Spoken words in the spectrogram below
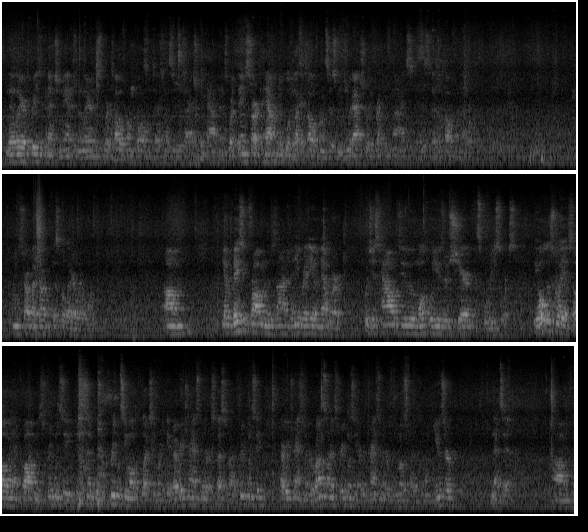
And then layer three is the connection management layer, this is where telephone calls and text messages actually happen. It's where things start to happen that look like a telephone system that you would actually recognize as, as a telephone network. I'm gonna start by talking physical layer, layer one. Um, you have a basic problem in the design of any radio network, which is how do multiple users share the physical resource. The oldest way of solving that problem is frequency, just simply frequency multiplexing, where you give every transmitter a specified frequency, every transmitter runs on its frequency, every transmitter for the most part is one user, and that's it. Um,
